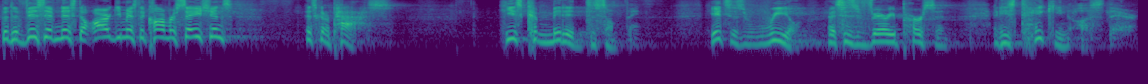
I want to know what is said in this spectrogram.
the divisiveness, the arguments, the conversations, it's going to pass. He's committed to something. It's as real as his very person, and he's taking us there.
